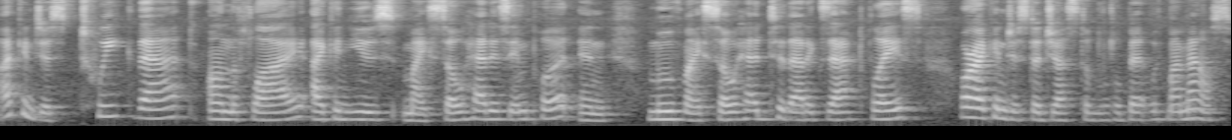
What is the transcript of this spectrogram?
I can just tweak that on the fly. I can use my sew head as input and move my sew head to that exact place, or I can just adjust a little bit with my mouse.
